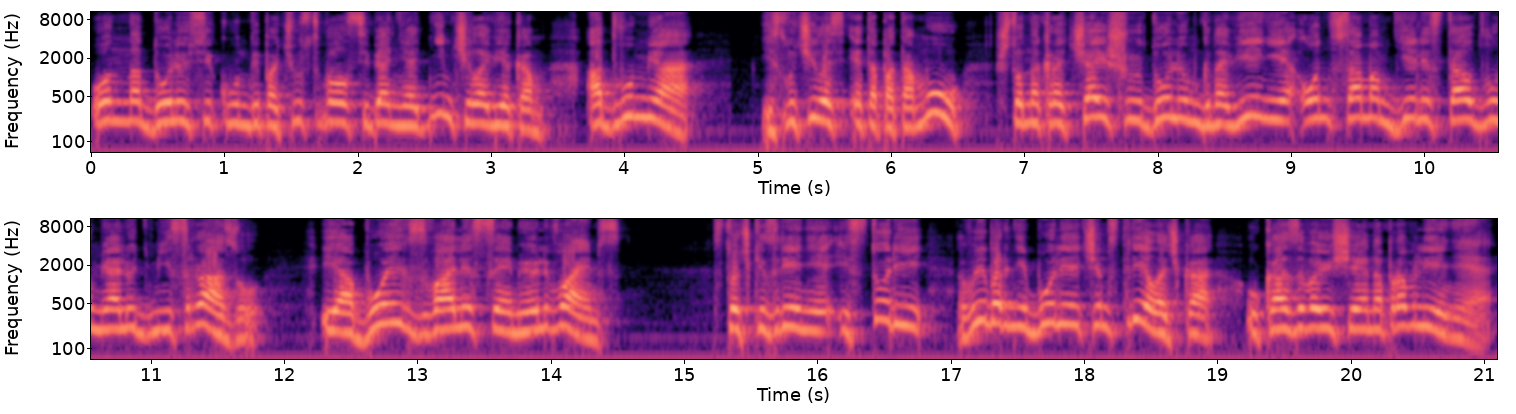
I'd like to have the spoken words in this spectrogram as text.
он на долю секунды почувствовал себя не одним человеком, а двумя. И случилось это потому, что на кратчайшую долю мгновения он в самом деле стал двумя людьми сразу. И обоих звали Сэмюэль Ваймс. С точки зрения истории, выбор не более чем стрелочка, указывающая направление.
